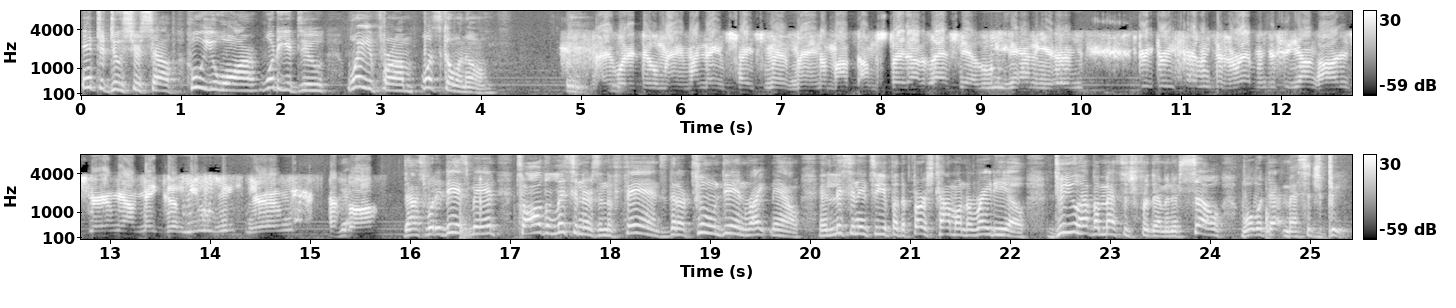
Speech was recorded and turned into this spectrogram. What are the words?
introduce yourself, who you are, what do you do, where you from, what's going on? Hey, what it do, man? My name's Trey Smith, man. I'm out, I'm straight out of Lafayette, Louisiana. You heard me? Three three just rapping, just a young artist. You heard me? I make good music. You heard me? That's Yeah. all. That's what it is, man. To all the listeners and the fans that are tuned in right now and listening to you for the first time on the radio, do you have a message for them? And if so, what would that message be? Man,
